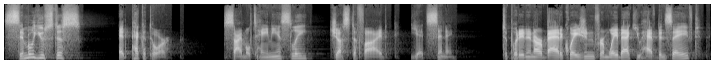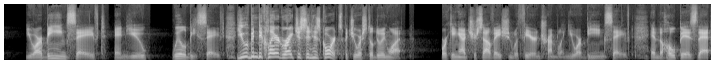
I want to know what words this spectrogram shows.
Simul justus et peccator, simultaneously justified yet sinning. To put it in our bad equation from way back, you have been saved, you are being saved, and you will be saved. You have been declared righteous in his courts, but you are still doing what? Working out your salvation with fear and trembling. You are being saved. And the hope is that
